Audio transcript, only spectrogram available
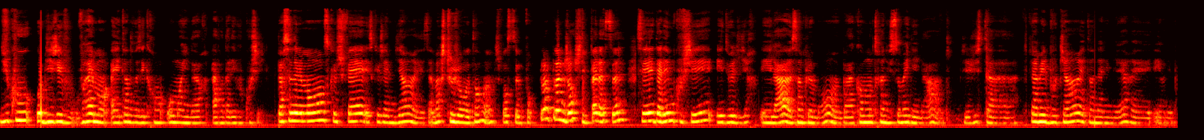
Du coup, obligez-vous vraiment à éteindre vos écrans au moins une heure avant d'aller vous coucher. Personnellement, ce que je fais et ce que j'aime bien, et ça marche toujours autant, hein, je pense que pour plein plein de gens, je suis pas la seule, c'est d'aller me coucher et de lire. Et là, simplement, bah, quand mon train du sommeil est là, j'ai juste à fermer le bouquin, éteindre la lumière et, et on est bon.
